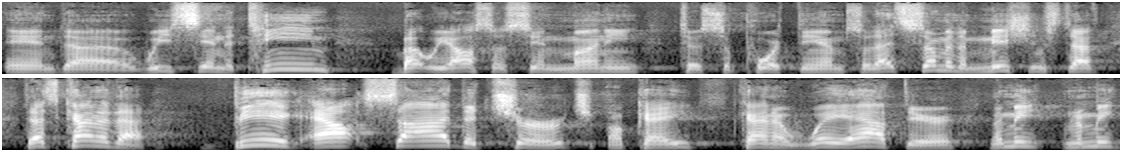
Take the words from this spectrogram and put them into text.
and uh, we send a team, but we also send money to support them. So that's some of the mission stuff. That's kind of the big outside the church, okay, kind of way out there. Let me let me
